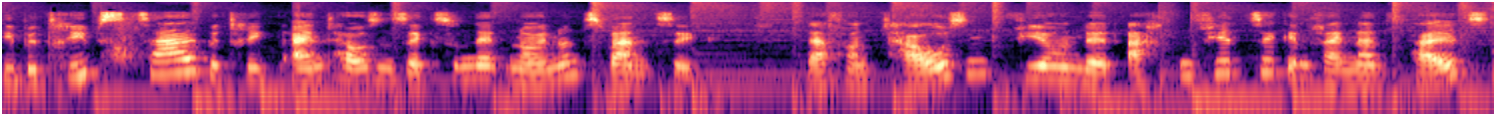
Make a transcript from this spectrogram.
Die Betriebszahl beträgt 1.629, davon 1.448 in Rheinland-Pfalz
